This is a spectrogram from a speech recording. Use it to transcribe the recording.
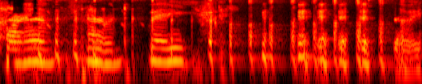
I am Soundwave. Sorry.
